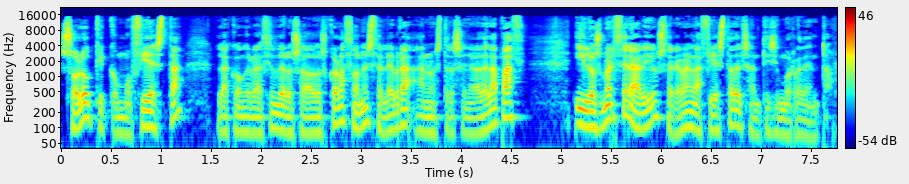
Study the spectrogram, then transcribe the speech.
solo que como fiesta la Congregación de los Sagrados Corazones celebra a Nuestra Señora de la Paz y los mercenarios celebran la fiesta del Santísimo Redentor.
